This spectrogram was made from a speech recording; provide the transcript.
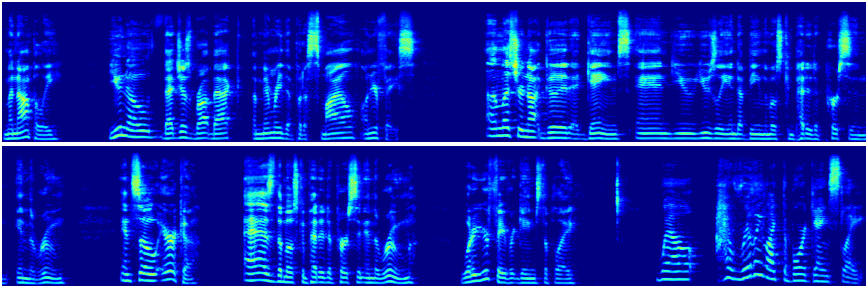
Monopoly, you know that just brought back a memory that put a smile on your face. Unless you're not good at games and you usually end up being the most competitive person in the room. And so, Erica, as the most competitive person in the room, what are your favorite games to play? Well, I really like the board game Slate.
